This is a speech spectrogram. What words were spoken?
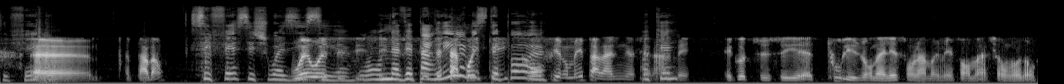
C'est fait. C'est fait, c'est choisi. Oui, oui, euh, on avait parlé, là, mais c'était pas. Euh, confirmé par la Ligue nationale, mais écoute, c'est, euh, tous les journalistes ont la même information, donc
